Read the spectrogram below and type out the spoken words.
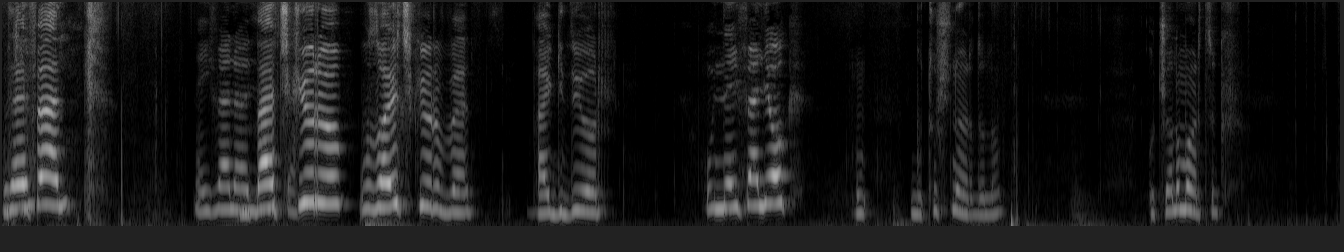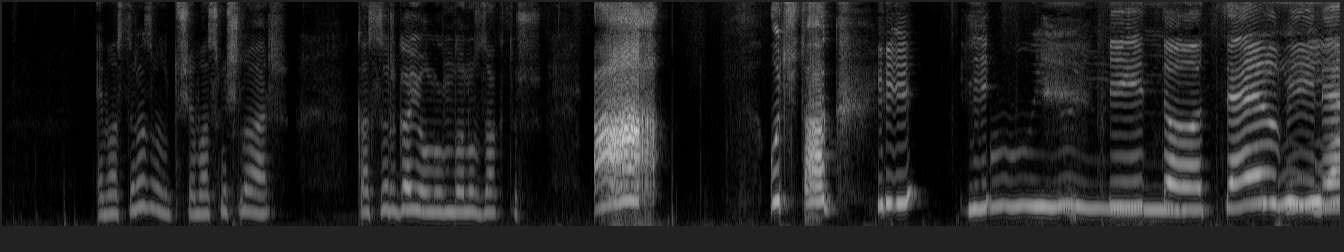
Nefel. Neyfel öldü. Ben çıkıyorum. Uzaya çıkıyorum ben. Ben gidiyorum. O Neyfel yok. Bu tuş nerede lan? Uçalım artık. E bastınız mı bu tuşa? Basmışlar. Kasırga yolundan uzak dur. Aa! Uçtuk. Hito sevgilim.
